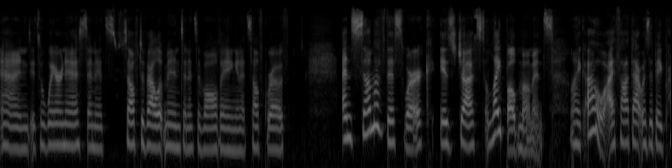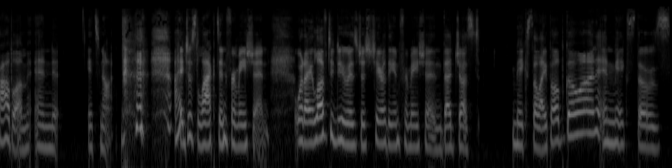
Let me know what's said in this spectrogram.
and it's awareness and it's self-development and it's evolving and it's self-growth. And some of this work is just light bulb moments. Like, oh, I thought that was a big problem and it's not. I just lacked information. What I love to do is just share the information that just makes the light bulb go on and makes those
